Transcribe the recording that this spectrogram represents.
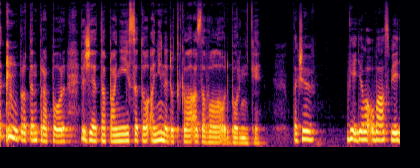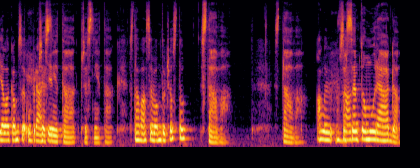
pro ten prapor, že ta paní se to ani nedotkla a zavolala odborníky. Takže věděla o vás, věděla, kam se obrátit. Přesně tak, přesně tak. Stává se vám to často? Stává. Stává. Ale vzát... A jsem tomu ráda.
